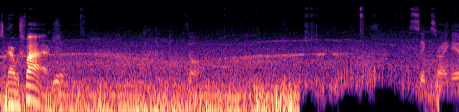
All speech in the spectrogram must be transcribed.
so that was five. Yeah. So six right here.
